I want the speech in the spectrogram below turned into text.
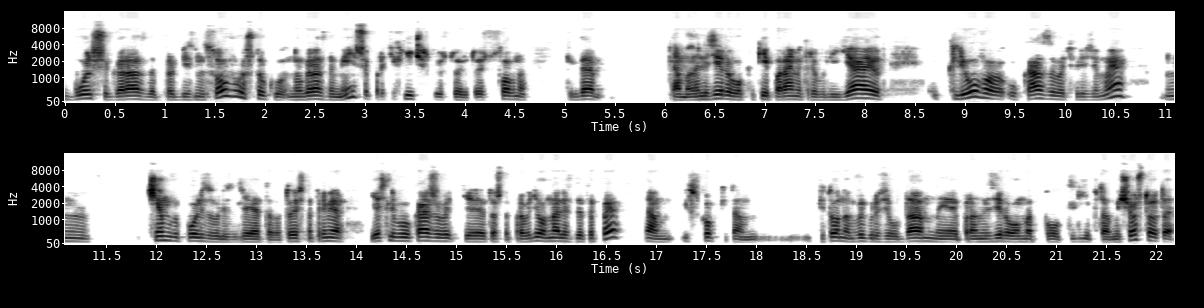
больше гораздо про бизнесовую штуку, но гораздо меньше про техническую историю. То есть, условно, когда там анализировал, какие параметры влияют, клево указывать в резюме, чем вы пользовались для этого. То есть, например, если вы указываете то, что проводил анализ ДТП, там, и в скобке там питоном выгрузил данные, проанализировал matplotlib, там еще что-то,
